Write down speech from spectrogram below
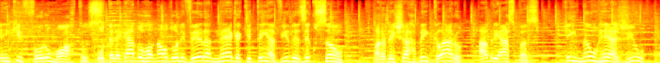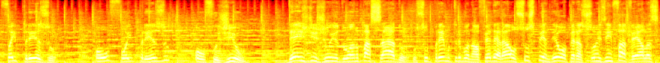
em que foram mortos. O delegado Ronaldo Oliveira nega que tenha havido execução. Para deixar bem claro, abre aspas, quem não reagiu foi preso, ou foi preso ou fugiu. Desde junho do ano passado, o Supremo Tribunal Federal suspendeu operações em favelas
